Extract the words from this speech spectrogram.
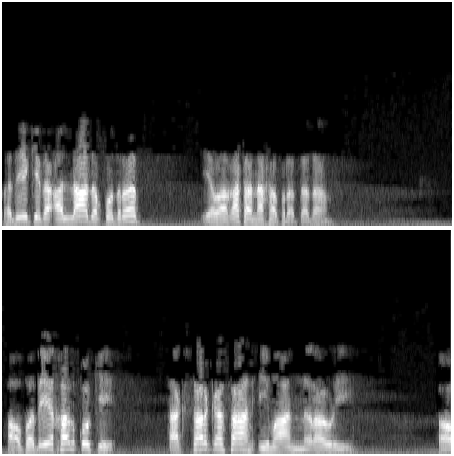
په دې کې د الله د قدرت یوه غټه نښه پرته ده. او په دې خلقو کې اکثر کسان ایمان نه راوړي. او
